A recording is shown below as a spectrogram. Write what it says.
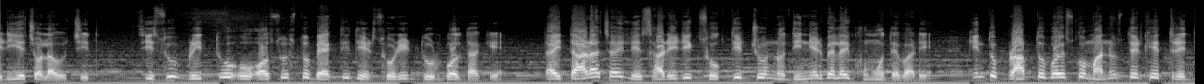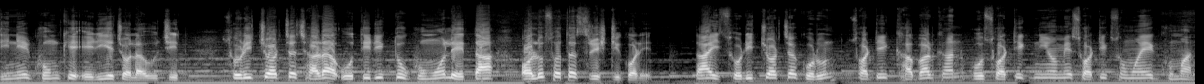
এড়িয়ে চলা উচিত। শিশু, বৃদ্ধ ও অসুস্থ ব্যক্তিদের শরীর দুর্বল থাকে, তাই তারা চাইলে শারীরিক শক্তির জন্য দিনের বেলায় ঘুমোতে পারে। কিন্তু প্রাপ্তবয়স্ক মানুষদের ক্ষেত্রে দিনের ঘুমকে এড়িয়ে চলা উচিত। শরীরচর্চা ছাড়া অতিরিক্ত ঘুমোলে তা অলসতা সৃষ্টি করে। তাই শরীরচর্চা করুন, সঠিক খাবার খান ও সঠিক নিয়মে সঠিক সময়ে ঘুমান।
